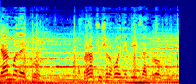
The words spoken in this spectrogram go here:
done what I could. Perhaps you should avoid the deeds that broke.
